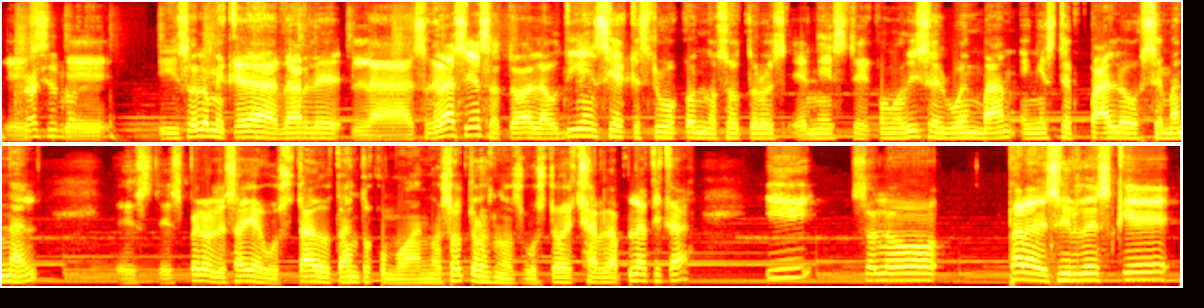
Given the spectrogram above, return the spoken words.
Gracias, bro. Este, y solo me queda darle las gracias a toda la audiencia que estuvo con nosotros en este, como dice el buen Bam, en este palo semanal. Este, espero les haya gustado tanto como a nosotros nos gustó echar la plática. Y solo para decirles que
